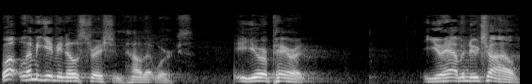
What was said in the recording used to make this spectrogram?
Well, let me give you an illustration how that works. You're a parent. You have a new child.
